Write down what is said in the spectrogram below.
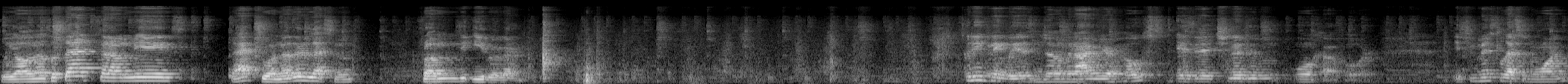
We all know what that sound means. Back to another lesson from the Igbo land. Good evening, ladies and gentlemen. I'm your host, Eze Chinedu Nwokeafor. If you missed lesson one,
